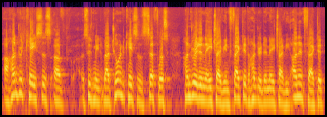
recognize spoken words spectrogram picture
100 cases of, excuse me, about 200 cases of syphilis, 100 in HIV infected, 100 in HIV uninfected,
